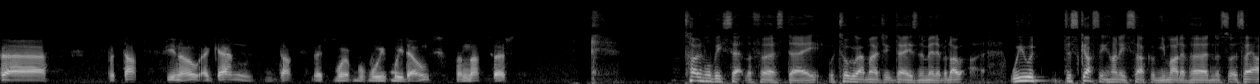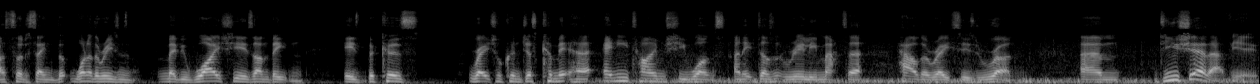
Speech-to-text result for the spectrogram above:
uh, but that's you know again that's we, we don't, and that's it. Tone will be set the first day. We'll talk about Magic Daze in a minute, but I, we were discussing Honeysuckle. You might have heard, and I was sort of saying that one of the reasons, maybe why she is unbeaten, is because Rachel can just commit her any time she wants, and it doesn't really matter how the race is run. Um, do you share that view?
